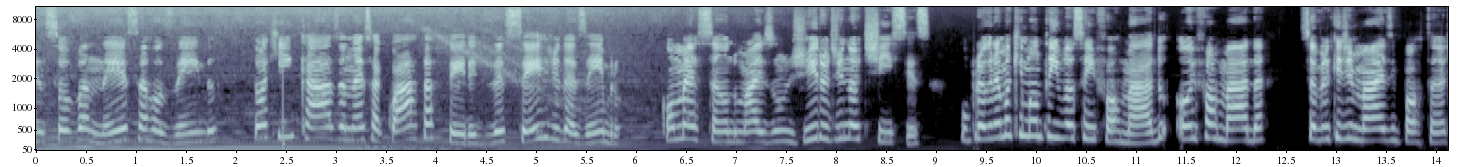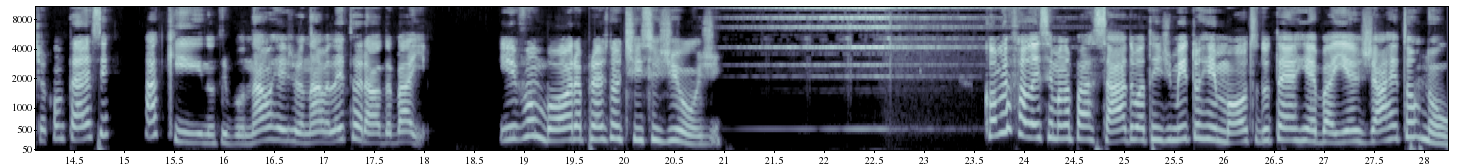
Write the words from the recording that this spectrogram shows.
eu sou Vanessa Rosendo. Tô aqui em casa nessa quarta-feira, 16 de dezembro, começando mais um Giro de Notícias, o programa que mantém você informado ou informada sobre o que de mais importante acontece aqui no Tribunal Regional Eleitoral da Bahia. E vambora para as notícias de hoje. Como eu falei semana passada, o atendimento remoto do TRE Bahia já retornou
